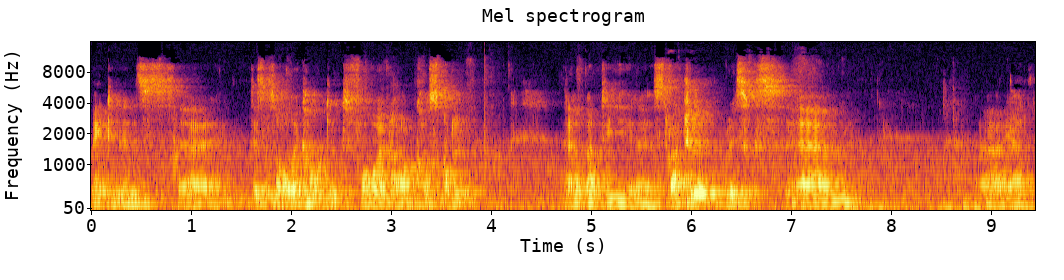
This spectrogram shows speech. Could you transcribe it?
maintenance. Uh, this is all accounted for in our cost model. Uh, but the structural risks, um, yeah,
